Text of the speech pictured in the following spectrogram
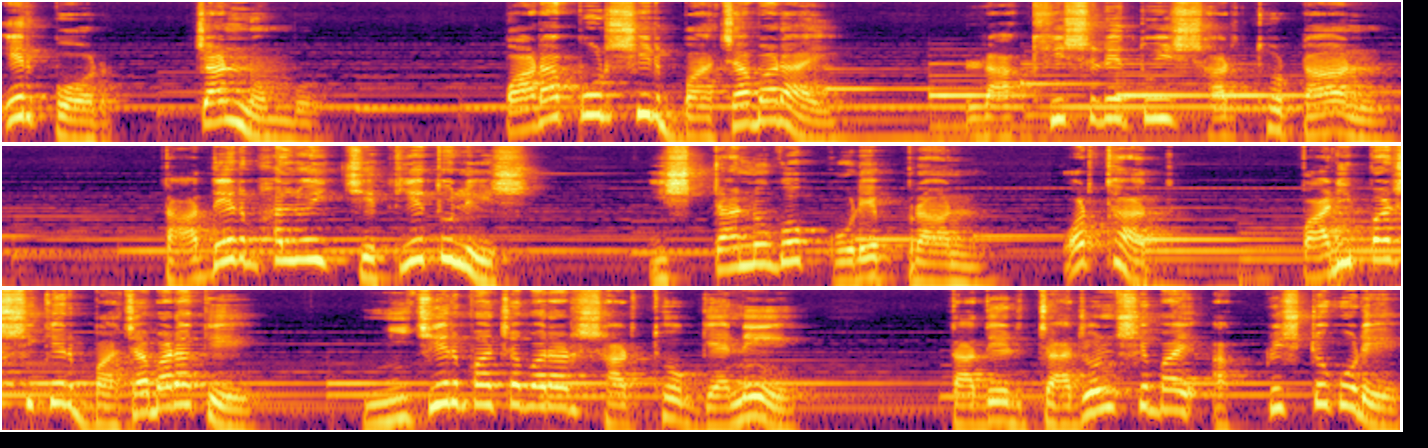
এরপর চার নম্বর। পাড়াপড়শির বাঁচা বাড়ায় রাখিস রে তুই স্বার্থ টান, তাদের ভালোই চেতিয়ে তুলিস, ইষ্টানুগ করে প্রাণ। অর্থাৎ পারিপার্শ্বিকের বাঁচা বাড়াকে নিজের বাঁচা বাড়ার স্বার্থ জ্ঞানে তাদের যাজন সেবায় আকৃষ্ট করে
